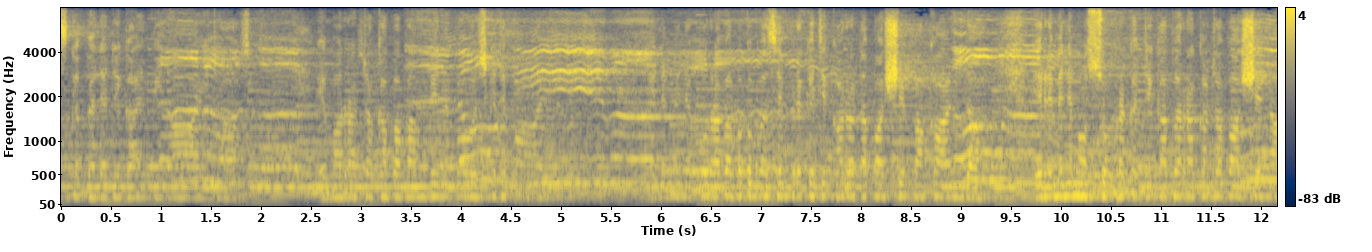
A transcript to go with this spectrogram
Braska Belediga in Binaita, Emarataka Babam Binabosh Katapai, Elemene Korababa Sembra Katikarata Bashepakanda, Eremenemo Sopra Katika karata bada.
